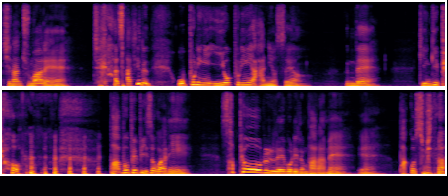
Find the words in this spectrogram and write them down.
지난 주말에 제가 사실은 오프닝이 이 오프닝이 아니었어요. 근데 김기표 반부패 비서관이 사표를 내버리는 바람에 예 바꿨습니다.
